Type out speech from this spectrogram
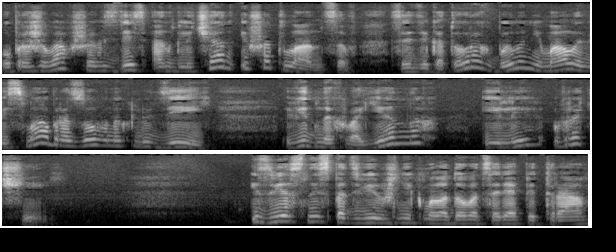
у проживавших здесь англичан и шотландцев, среди которых было немало весьма образованных людей, видных военных или врачей. Известный сподвижник молодого царя Петра,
